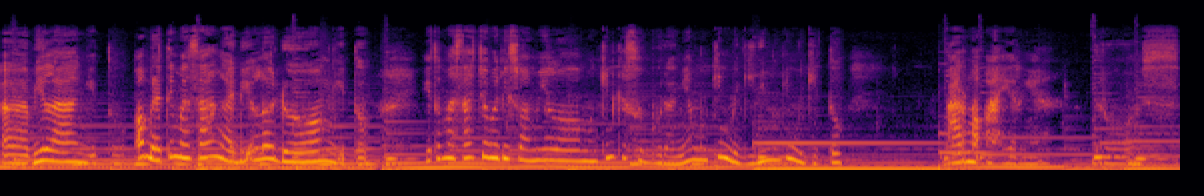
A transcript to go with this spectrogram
uh, bilang gitu oh berarti masalah nggak di lo dong gitu. Itu masalah coba di suami lo mungkin kesuburannya mungkin begini mungkin begitu. Parno akhirnya terus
